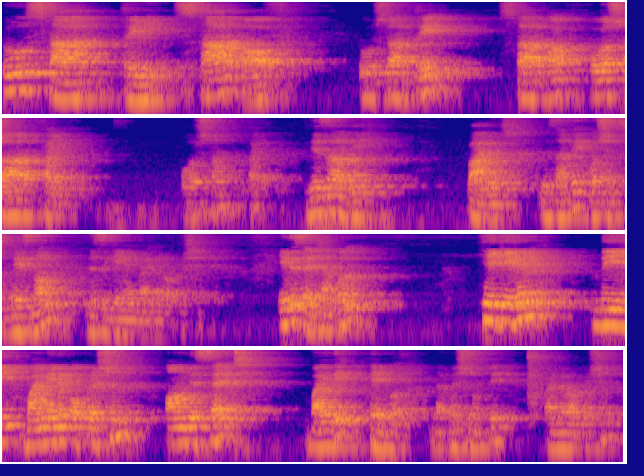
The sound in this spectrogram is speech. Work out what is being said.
2 star 3 star of 2 star 3 star of 4 star 5 4 star 5 these are the values. These are the questions. Based on this given binary operation in this example he given the binary operation on this set by the table. Definition of the binary operation.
